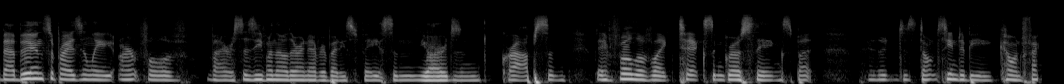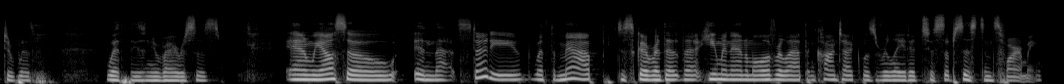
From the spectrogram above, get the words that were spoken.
baboons, surprisingly, aren't full of viruses, even though they're in everybody's face and yards and crops, and they're full of like ticks and gross things, but they just don't seem to be co-infected with with these new viruses. And we also, in that study with the map, discovered that that human-animal overlap and contact was related to subsistence farming.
